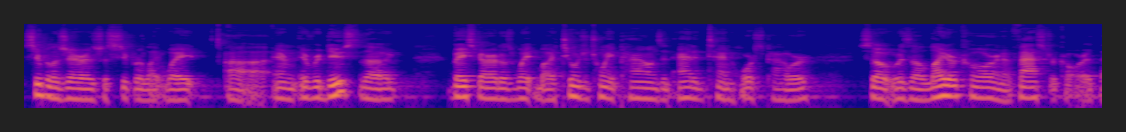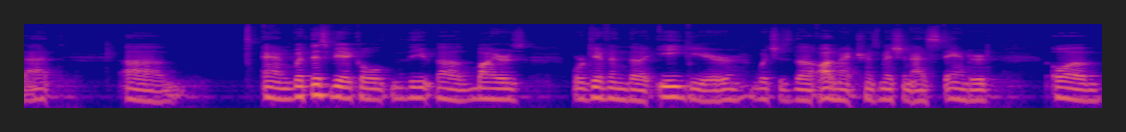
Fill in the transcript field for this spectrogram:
Superleggera is just super lightweight, uh, and it reduced the base Gallardo's weight by 220 pounds and added 10 horsepower. So it was a lighter car and a faster car at that. Um, and with this vehicle, the uh, buyers were given the E gear, which is the automatic transmission as standard. Um,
